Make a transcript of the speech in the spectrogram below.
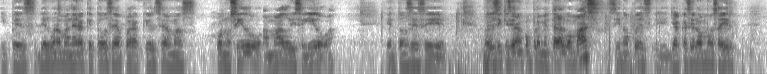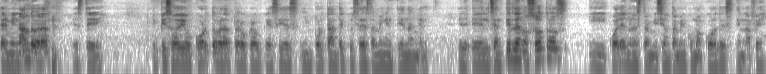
Y pues de alguna manera que todo sea para que Él sea más conocido, amado y seguido, ¿va? Entonces, eh, no sé si quisieran complementar algo más, si no, pues eh, ya casi lo vamos a ir terminando, ¿verdad? Este episodio corto, ¿verdad? Pero creo que sí es importante que ustedes también entiendan el, el, el sentir de nosotros y cuál es nuestra misión también como acordes en la fe.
